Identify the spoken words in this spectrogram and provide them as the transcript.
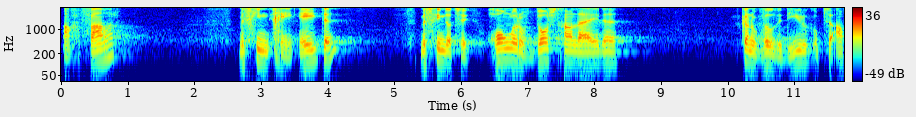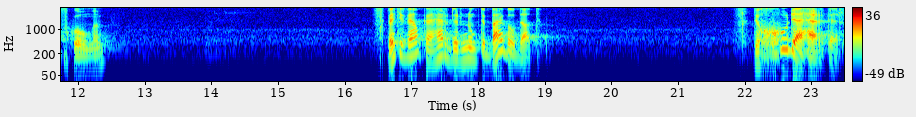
aan gevaar, misschien geen eten, misschien dat ze honger of dorst gaan lijden. Er kan ook wilde dieren op ze afkomen. Weet je welke herder noemt de Bijbel dat? De goede herder.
